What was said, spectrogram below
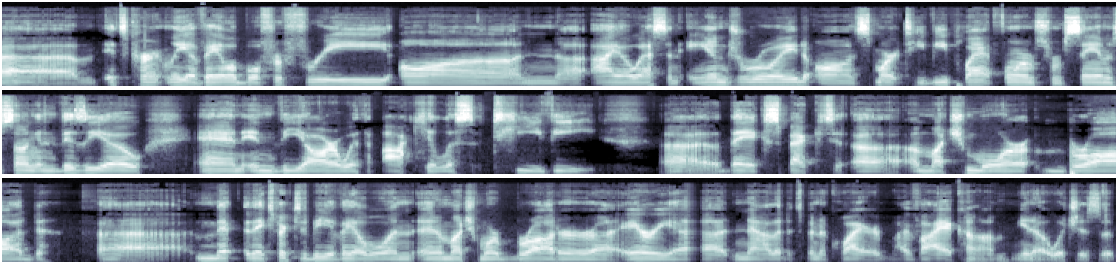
um, it's currently available for free on uh, iOS and Android on smart TV platforms from Samsung and Vizio, and in VR with Oculus TV. Uh, they expect uh, a much more broad uh, they expect it to be available in, in a much more broader uh, area uh, now that it's been acquired by Viacom, you know, which is a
